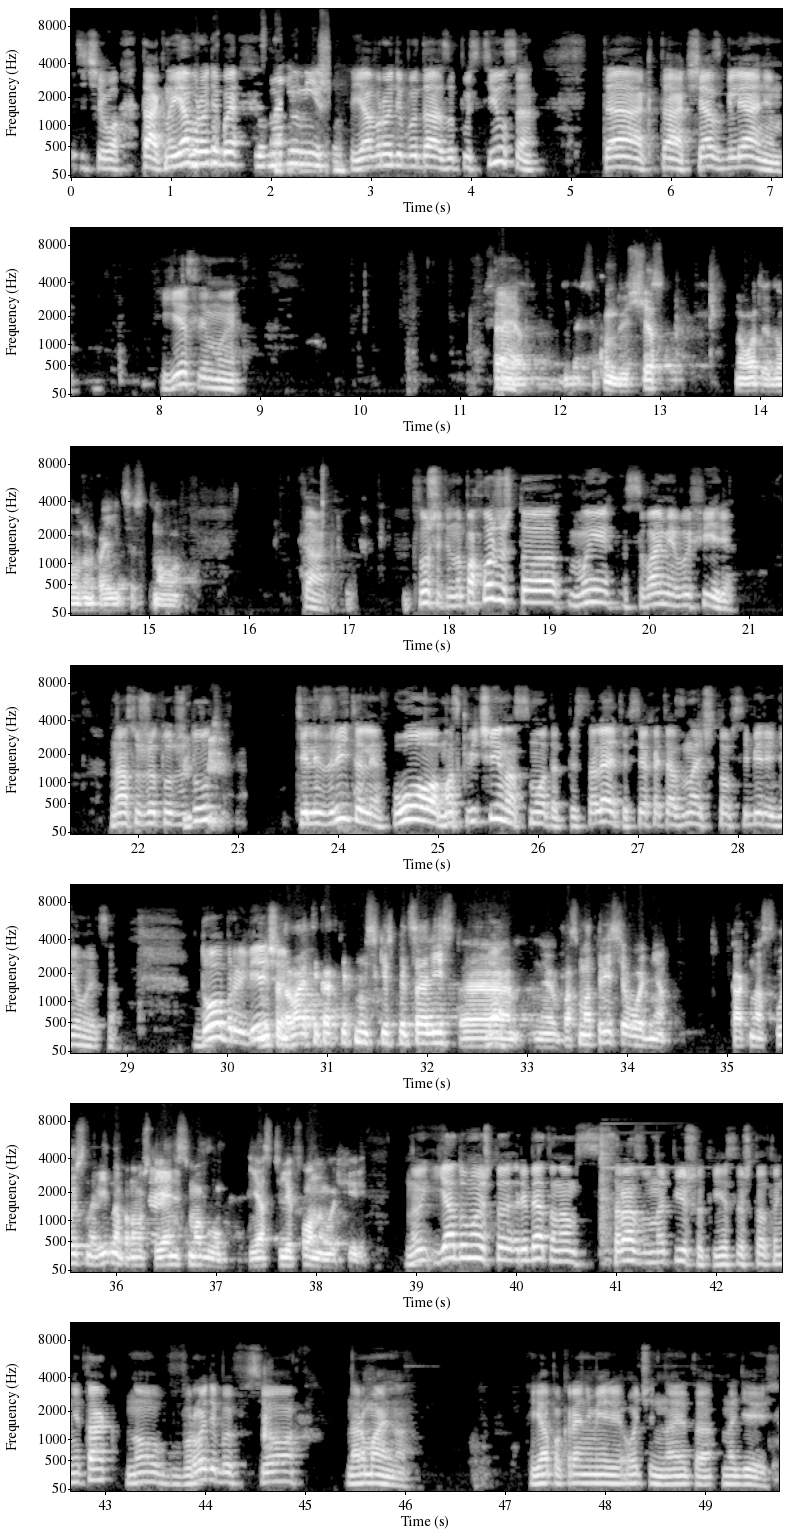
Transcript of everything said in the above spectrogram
чего. Так, ну я вроде бы... Узнаю Мишу. Я вроде бы, да, запустился. Так, так, сейчас глянем. Если мы... Так. Я на секунду исчез. Ну вот я должен появиться снова. Так. Слушайте, ну похоже, что мы с вами в эфире. Нас уже тут ждут телезрители. О, москвичи нас смотрят, представляете? Все хотят знать, что в Сибири делается. Добрый вечер. Миша, давай ты как технический специалист э, да. э, посмотри сегодня, как нас слышно, видно, потому что я не смогу. Я с телефона в эфире. Ну, я думаю, что ребята нам сразу напишут, если что-то не так, но вроде бы все нормально. Я, по крайней мере, очень на это надеюсь.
